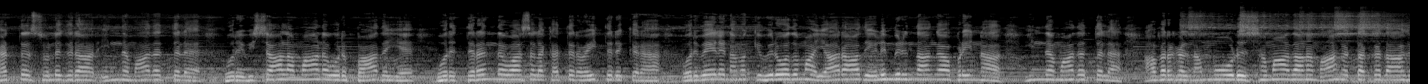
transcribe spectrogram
கர்த்தர் சொல்லுகிறார் இந்த மாதத்தில் ஒரு விசாலமான ஒரு பாதையை ஒரு திறந்த வாசலை கர்த்தர் வைத்திருக்கிறார். ஒருவேளை நமக்கு விரோதமாக யாரும் யாராவது எழும்பியிருந்தாங்க அப்படின்னா இந்த மாதத்துல அவர்கள் நம்மோடு சமாதானம் ஆகத்தக்கதாக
